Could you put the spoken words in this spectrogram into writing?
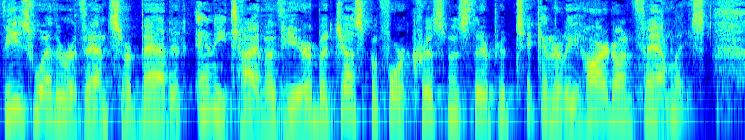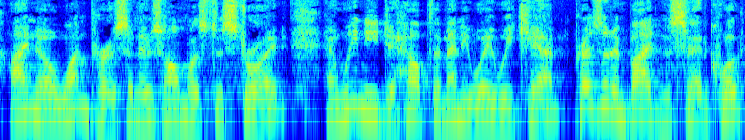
These weather events are bad at any time of year, but just before Christmas, they're particularly hard on families. I know one person whose home was destroyed, and we need to help them any way we can. President Biden said, quote,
